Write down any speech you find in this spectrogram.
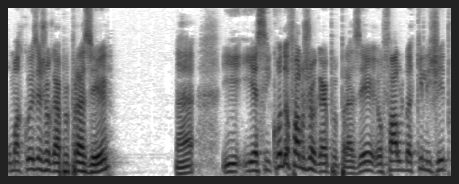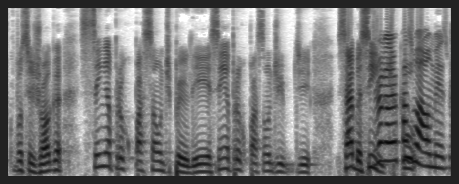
uma coisa é jogar por prazer, né? E, e, assim, quando eu falo jogar por prazer, eu falo daquele jeito que você joga sem a preocupação de perder, sem a preocupação de. de- sabe assim? Jogador Tipo, casual mesmo.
